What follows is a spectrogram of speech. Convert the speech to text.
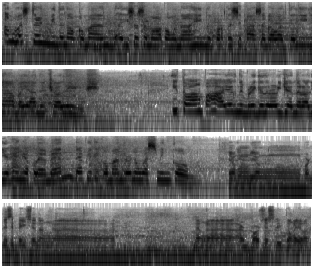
Ang Western Mindanao Command ay isa sa mga pangunahing nagpartisipa sa Gawad Kalinga Bayani Challenge. Ito ang pahayag ni Brigadier General Eugenio Clemen, Deputy Commander ng West Mincom. Yung yung participation ng ah, ng ah, armed forces dito ngayon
